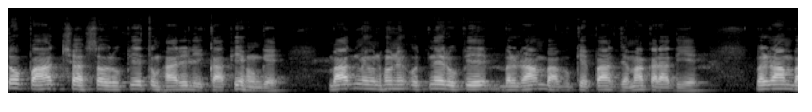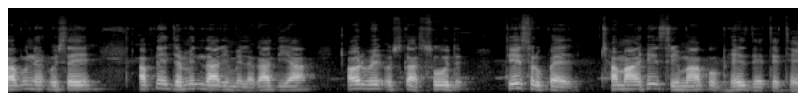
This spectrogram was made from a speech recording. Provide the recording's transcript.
तो पाँच छः सौ रुपये तुम्हारे लिए काफ़ी होंगे। बाद में उन्होंने उतने रुपये बलराम बाबू के पास जमा करा दिए। बलराम बाबू ने उसे अपनी ज़मींदारी में लगा दिया और वे उसका सूद तीस रुपये छमाही श्री माँ को भेज देते थे।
